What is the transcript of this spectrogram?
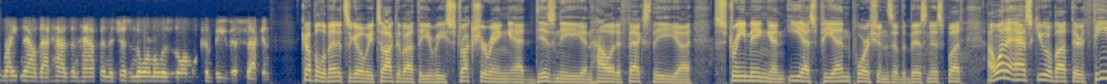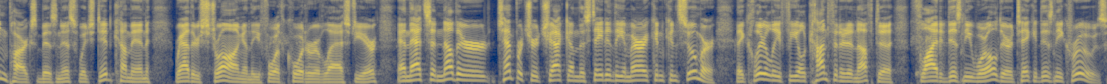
right now that hasn't happened. It's just normal as normal can be this second couple of minutes ago, we talked about the restructuring at Disney and how it affects the uh, streaming and ESPN portions of the business. But I want to ask you about their theme parks business, which did come in rather strong in the fourth quarter of last year. And that's another temperature check on the state of the American consumer. They clearly feel confident enough to fly to Disney World or take a Disney cruise.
